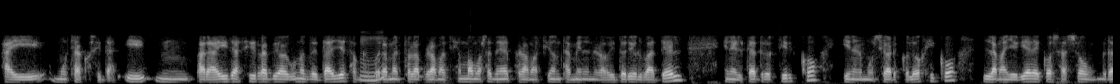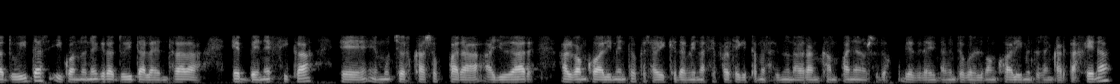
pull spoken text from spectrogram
ahí muchas cositas. Y mm, para ir así rápido a algunos detalles, aunque mm. toda la programación, vamos a tener programación también en el Auditorio El Batel, en el Teatro Circo y en el Museo Arqueológico. La mayoría de cosas son gratuitas y cuando no es gratuita la entrada es benéfica, eh, en muchos casos para ayudar al Banco de Alimentos, que sabéis que también hace falta y que estamos haciendo una gran campaña nosotros desde el Ayuntamiento con el Banco de Alimentos en Cartagena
